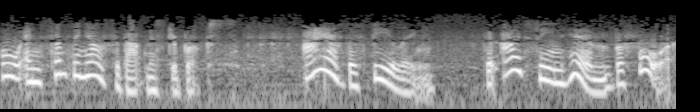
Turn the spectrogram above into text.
Oh, and something else about Mr. Brooks. I have the feeling that I've seen him before.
